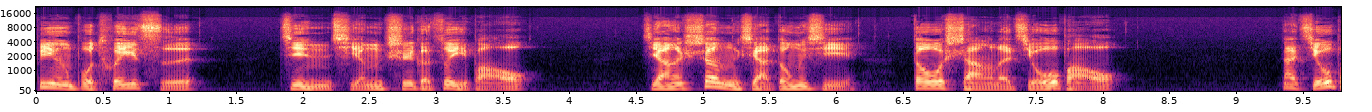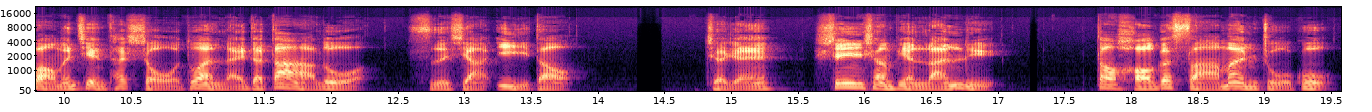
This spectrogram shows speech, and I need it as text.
并不推辞，尽情吃个醉饱，将剩下东西都赏了酒保。那酒保们见他手段来的大落，私下议道：“这人身上便褴褛，倒好个洒漫主顾。”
